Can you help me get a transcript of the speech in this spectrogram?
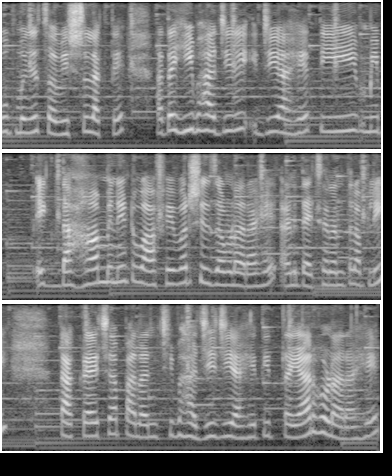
खूप म्हणजे चविष्ट लागते. आता ही भाजी जी आहे ती मी एक दहा मिनिट वाफेवर शिजवणार आहे आणि त्याच्यानंतर आपली टाकळ्याच्या पानांची भाजी जी आहे ती तयार होणार आहे.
